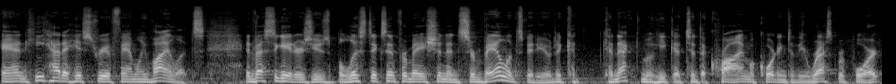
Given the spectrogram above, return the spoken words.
and he had a history of family violence. Investigators used ballistics information and surveillance video to co connect Mojica to the crime, according to the arrest report.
